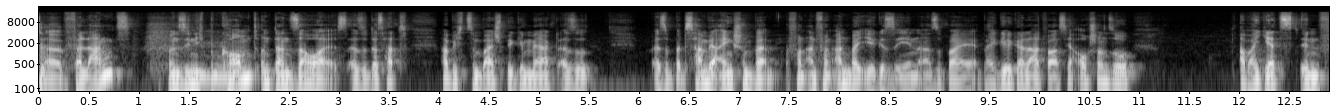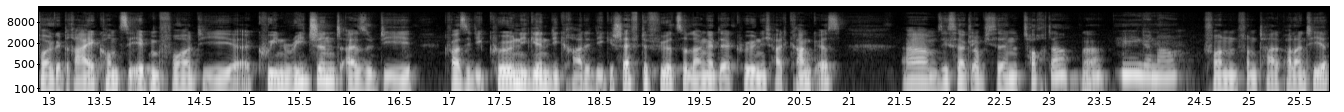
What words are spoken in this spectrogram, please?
äh, verlangt und sie nicht mhm. bekommt und dann sauer ist. Also das hat, habe ich zum Beispiel gemerkt, also also das haben wir eigentlich schon bei, von Anfang an bei ihr gesehen. Also bei, bei Gilgalad war es ja auch schon so, aber jetzt in Folge 3 kommt sie eben vor die äh, Queen Regent, also die quasi die Königin, die gerade die Geschäfte führt, solange der König halt krank ist. Ähm, sie ist ja, glaube ich, seine Tochter, ne? Hm, genau. Von, von Tal Palantir.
